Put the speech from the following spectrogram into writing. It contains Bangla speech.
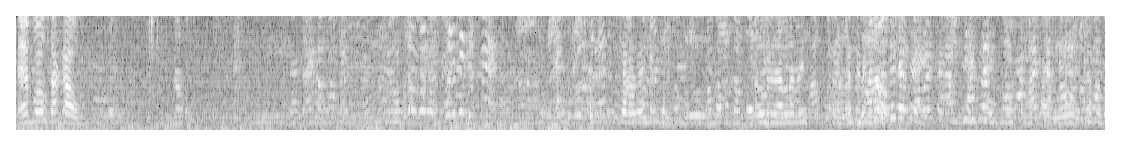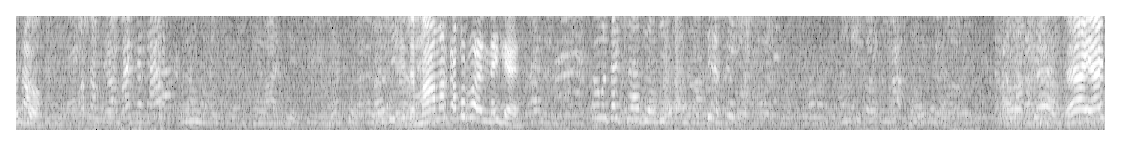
আল্লাহ আল্লাহ রে ব্যথা পেয়েছ আরে ব্যথা পেয়েছ এই যে মা আমার কাপড় পরেন নাই কে? এই এই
